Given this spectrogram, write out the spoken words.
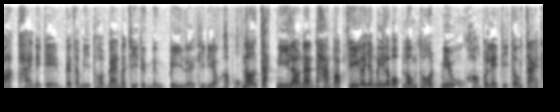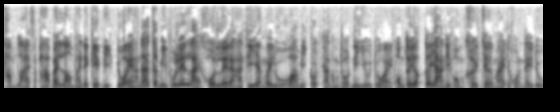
บั๊กภายในเกม ก็จะมีโทษแบนบัญชีถึง 1 ปีเลยทีเดียวครับผมนอกจากนี้แล้วนั้นทางปับจีก็ยังมีระบบลงโทษมิวของผู้เล่นที่จงใจทำลายสภาพแวดล้อมภายในเกมอีกด้วยน่าจะมีผู้เล่นหลายคนเลยนะฮะที่ยังไม่รู้ว่ามีกฎการลงโทษนี้อยู่ด้วย ผมจะยกตัวอย่างที่ผมเคยเจอมาให้ทุกคนได้ดู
